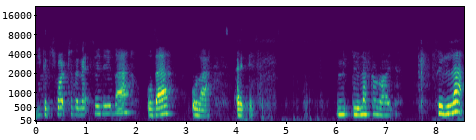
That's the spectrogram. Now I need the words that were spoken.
you can swipe to the next video there, or there, or there. Anyways, mm, do left or right. So left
